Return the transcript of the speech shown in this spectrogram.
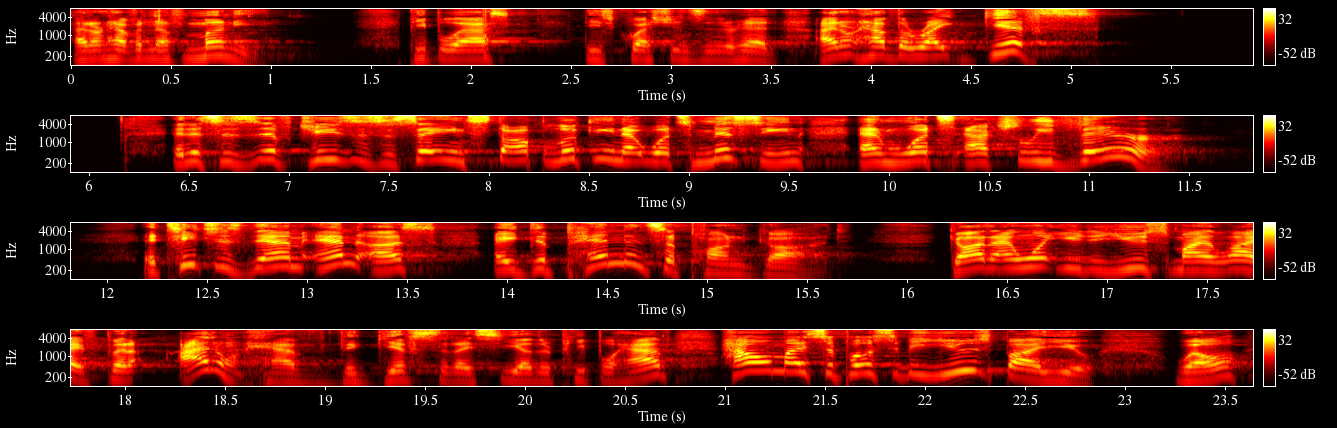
I don't have enough money. People ask these questions in their head. I don't have the right gifts. And it's as if Jesus is saying, stop looking at what's missing and what's actually there. It teaches them and us a dependence upon God. God, I want you to use my life, but I don't have the gifts that I see other people have. How am I supposed to be used by you? Well,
